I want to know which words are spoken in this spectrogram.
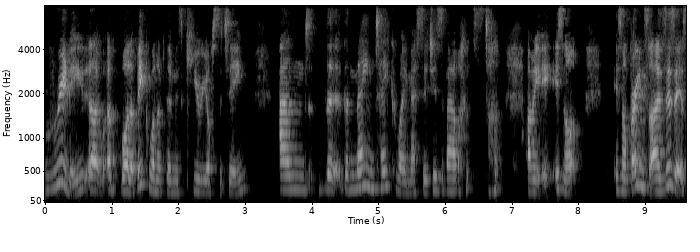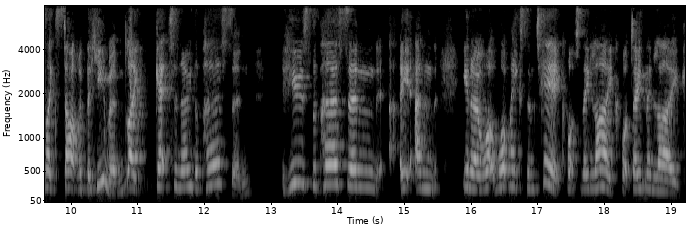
really well a big one of them is curiosity. And the the main takeaway message is about i mean it's not it's not brain science is it? It's like start with the human. Like get to know the person. Who's the person? And you know what what makes them tick? What do they like? What don't they like?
